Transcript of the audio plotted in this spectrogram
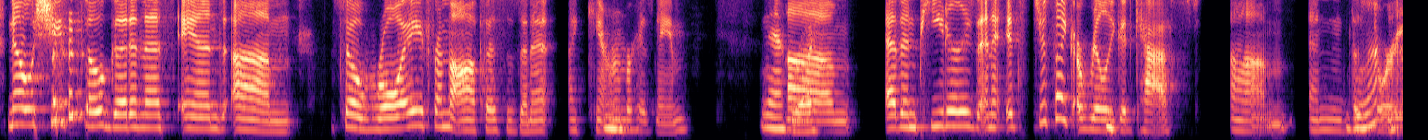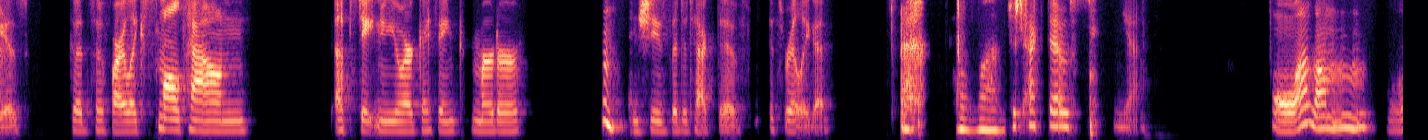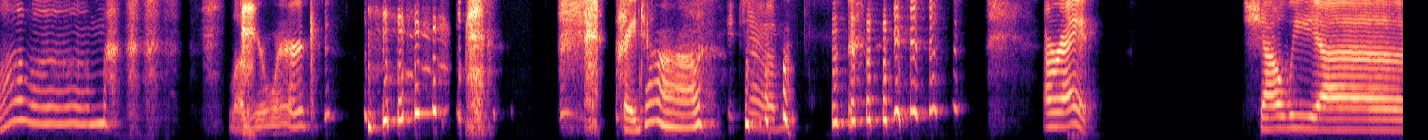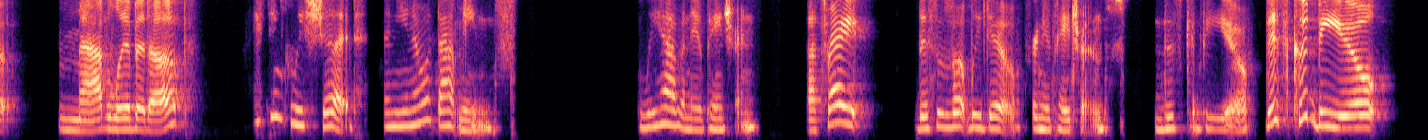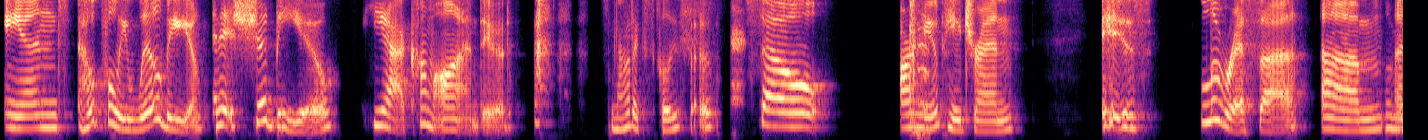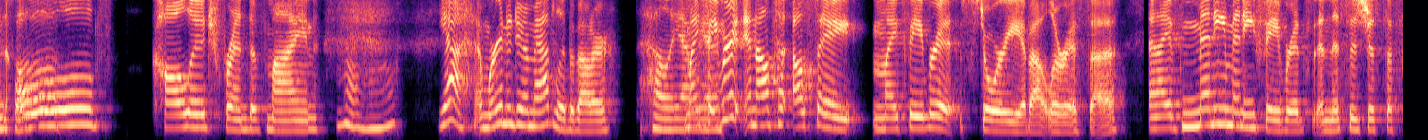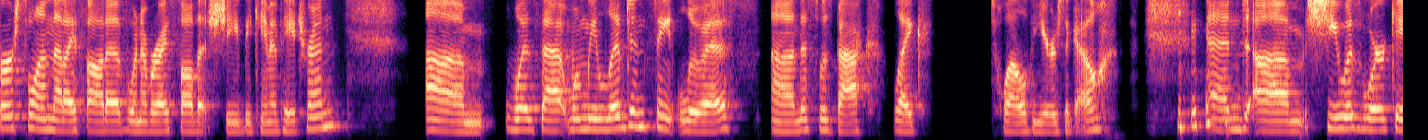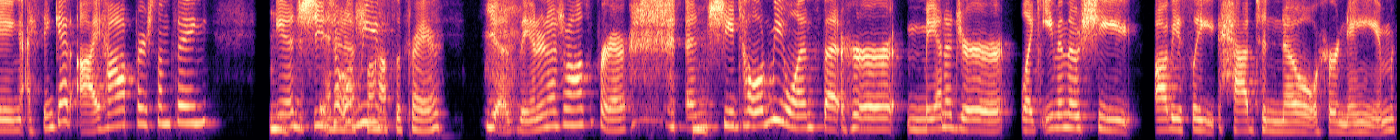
no, she's so good in this. And um, so Roy from The Office is in it. I can't Mm. remember his name. Yeah. Um, Evan Peters, and it, it's just like a really good cast. Um, and the Wow. story is good so far. Like small town, upstate New York, I think, murder. Hmm. And she's the detective. It's really good. I love detectives. Yeah. Love them. Love them. Love your work. Great job. Great job. All right. Shall we uh mad lib it up? I think we should. And you know what that means? We have a new patron. That's right. This is what we do for new patrons. This could be you. This could be you. and hopefully will be you. And it should be you. Yeah, come on, dude. It's not exclusive. So, our new patron is Larissa, um, an old college friend of mine. Yeah, and we're gonna do a Mad Lib about her. Hell yeah. my favorite, and I'll t- I'll say my favorite story about Larissa. And I have many, many favorites, and this is just the first one that I thought of whenever I saw that she became a patron. Um, was that when we lived in St. Louis? Uh, this was back like twelve years ago, and um, she was working, I think, at IHOP or something. And she told me House of Prayer. Yes, the International House of Prayer. And she told me once that her manager, like, even though she obviously had to know her name,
